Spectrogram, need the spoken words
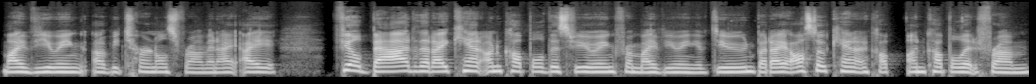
my viewing of Eternals from, and I, I feel bad that I can't uncouple this viewing from my viewing of Dune, but I also can't uncouple it from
